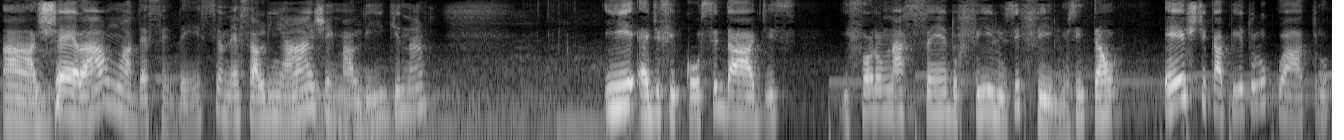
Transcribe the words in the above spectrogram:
a gerar uma descendência nessa linhagem maligna e edificou cidades e foram nascendo filhos e filhos. Então este capítulo 4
